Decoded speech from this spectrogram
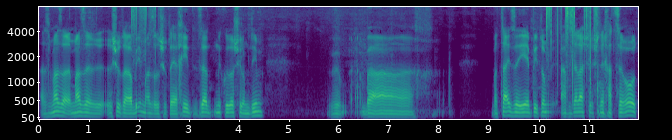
אז מה זה, מה זה רשות הרבים, מה זה רשות היחיד, זה הנקודות שלומדים. וב... מתי זה יהיה פתאום הבדלה של שני חצרות?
